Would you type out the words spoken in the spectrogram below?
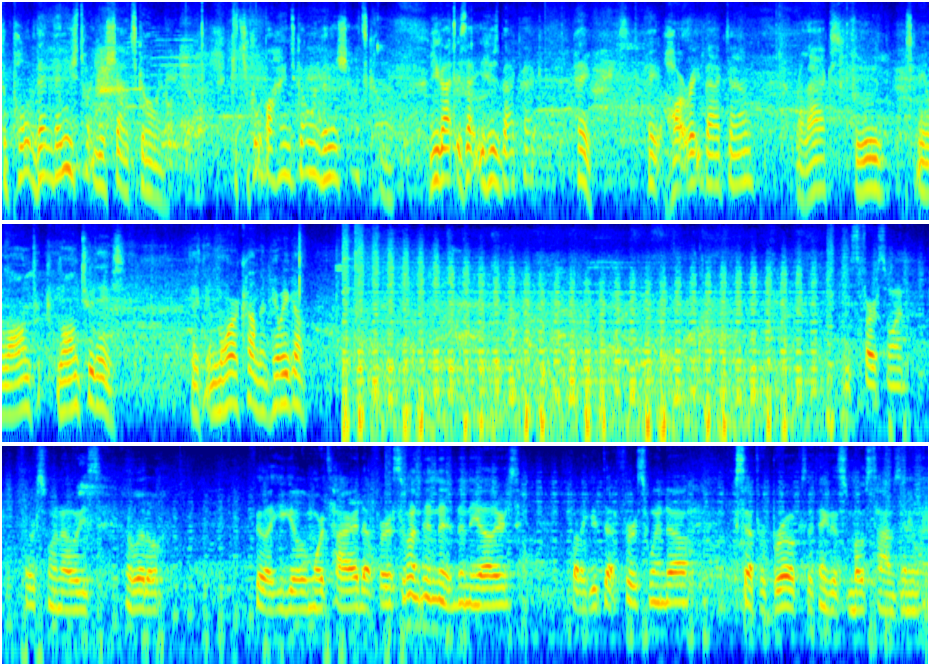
The pull, then, then you start your shots going. Get your go behinds going, then the shots come. You got, is that his backpack? Hey, hey, heart rate back down. Relax, food. It's gonna be a long, long two days. There's more coming. Here we go. This first one, first one always a little, I feel like you get a little more tired that first one than the, than the others. But I get that first window, except for Brooks, I think that's most times anyone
